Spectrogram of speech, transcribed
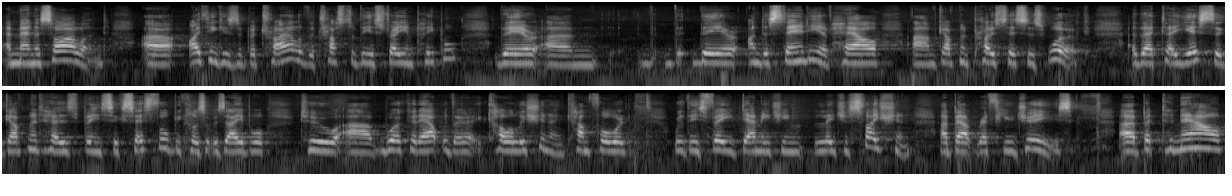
and Manus Island, uh, I think is a betrayal of the trust of the Australian people, their, um, th their understanding of how um, government processes work. That, uh, yes, the government has been successful because it was able to uh, work it out with the coalition and come forward with this very damaging legislation about refugees. Uh, but to now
